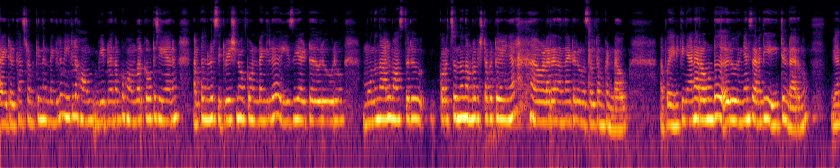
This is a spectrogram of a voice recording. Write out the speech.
ഡയറ്റ് എടുക്കാൻ ശ്രമിക്കുന്നുണ്ടെങ്കിൽ വീട്ടിൽ ഹോം വീട്ടിൽ നമുക്ക് ഹോം വർക്കൗട്ട് ചെയ്യാനും നമുക്ക് അതിനുള്ളൊരു സിറ്റുവേഷനും ഒക്കെ ഉണ്ടെങ്കിൽ ഈസി ആയിട്ട് ഒരു ഒരു മൂന്ന് നാല് മാസത്തെ ഒരു കുറച്ചൊന്ന് നമ്മൾ കഷ്ടപ്പെട്ട് കഴിഞ്ഞാൽ വളരെ നന്നായിട്ടൊരു റിസൾട്ട് നമുക്ക് ഉണ്ടാവും. അപ്പോൾ എനിക്ക് ഞാൻ അറൗണ്ട് ഒരു ഞാൻ സെവന്റി എയ്റ്റ് ഉണ്ടായിരുന്നു. ഞാൻ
